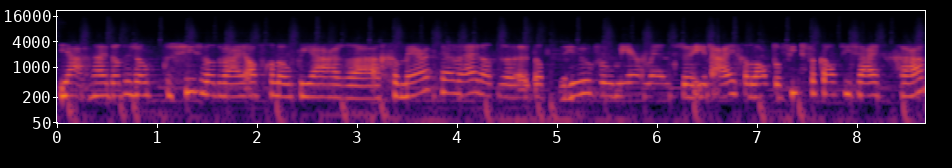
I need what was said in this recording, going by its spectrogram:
Ja, nou, dat is ook precies wat wij afgelopen jaar eh, gemerkt hebben. Hè? Dat, eh, dat heel veel meer mensen in eigen land op fietsvakantie zijn gegaan.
